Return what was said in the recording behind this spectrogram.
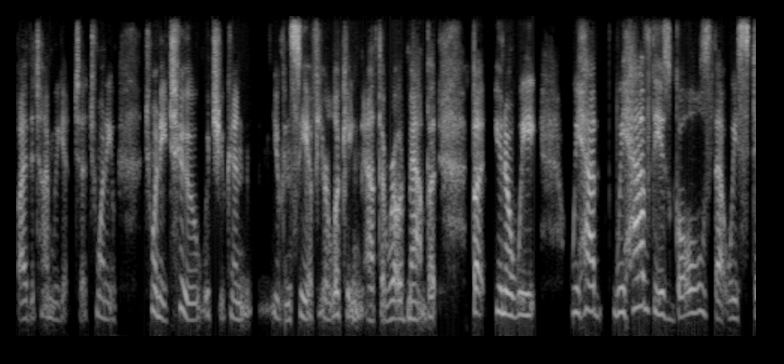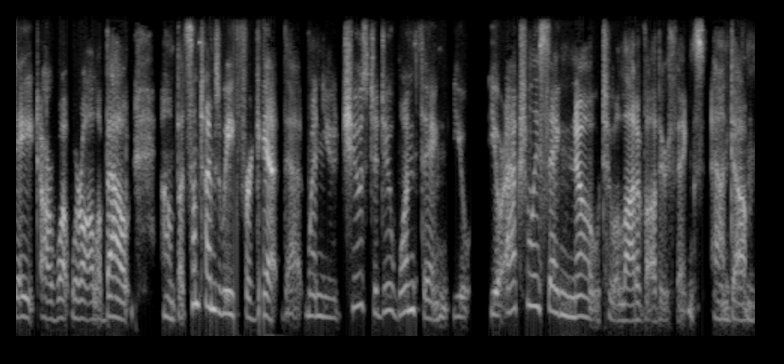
by the time we get to 2022, which you can you can see if you're looking at the roadmap. But but you know we we had we have these goals that we state are what we're all about um, but sometimes we forget that when you choose to do one thing you you're actually saying no to a lot of other things. And um,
